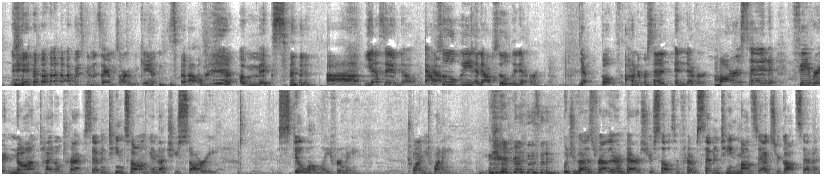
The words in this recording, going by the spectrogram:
I was gonna say I'm sorry we can't. So, Oh. a mix. Uh, yes and no. Absolutely and absolutely never. yeah. Both. 100% and never. Mara said, "Favorite non-title track 17 song, and that she's sorry." Still lonely for me. 20. 20. Would you guys rather embarrass yourselves in front of 17 Monsta X or Got 7?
